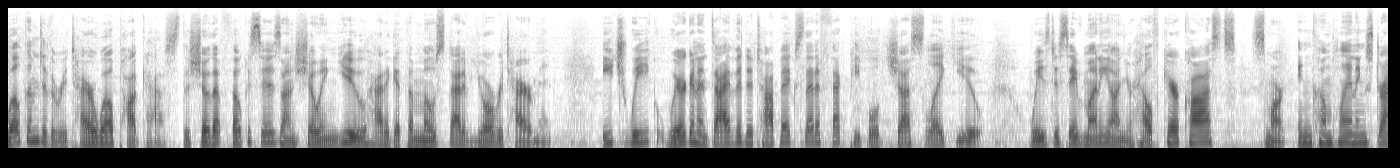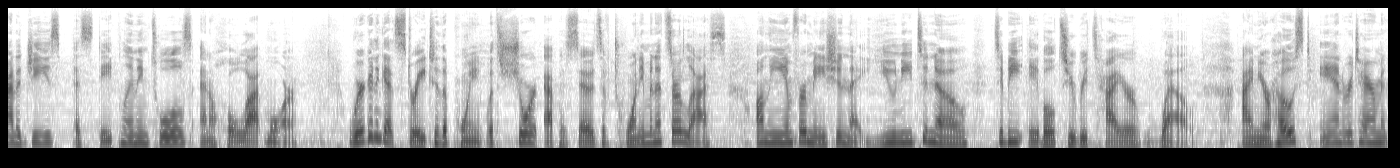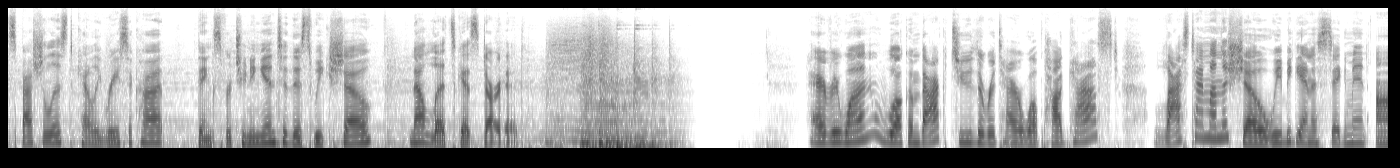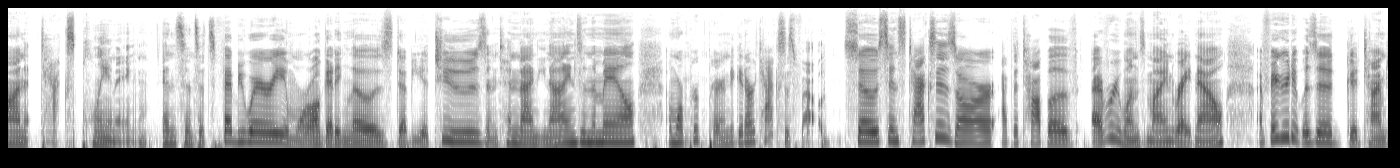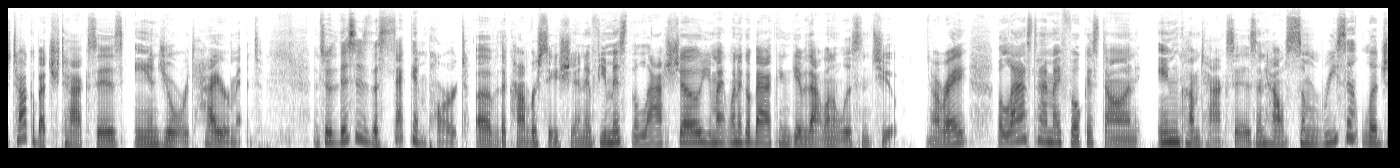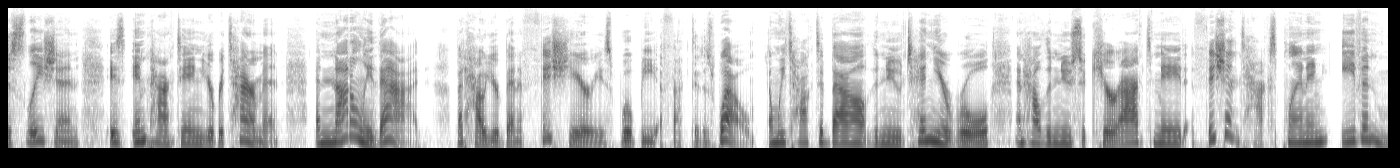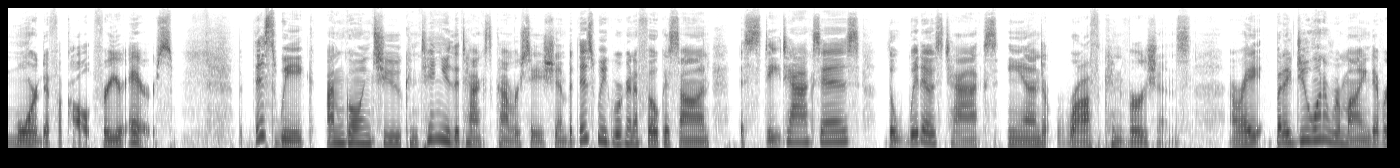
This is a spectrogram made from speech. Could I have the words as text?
Welcome to the Retire Well podcast, the show that focuses on showing you how to get the most out of your retirement. Each week, we're going to dive into topics that affect people just like you ways to save money on your healthcare costs, smart income planning strategies, estate planning tools, and a whole lot more. We're going to get straight to the point with short episodes of 20 minutes or less on the information that you need to know to be able to retire well. I'm your host and retirement specialist, Kelly Racicot. Thanks for tuning in to this week's show. Now let's get started. Hi, everyone. Welcome back to the Retire Well podcast. Last time on the show, we began a segment on tax planning. And since it's February and we're all getting those W 2s and 1099s in the mail, and we're preparing to get our taxes filed. So, since taxes are at the top of everyone's mind right now, I figured it was a good time to talk about your taxes and your retirement. And so this is the second part of the conversation. If you missed the last show, you might want to go back and give that one a listen too. All right. But last time I focused on income taxes and how some recent legislation is impacting your retirement. And not only that, but how your beneficiaries will be affected as well. And we talked about the new 10 year rule and how the new Secure Act made efficient tax planning even more difficult for your heirs. But this week, I'm going to continue the tax conversation, but this week we're going to focus on estate taxes, the widow's tax, and Roth conversions. All right. But I do want to remind everyone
